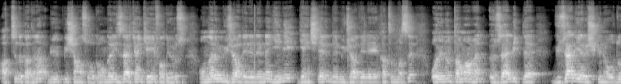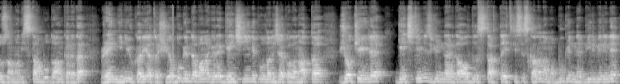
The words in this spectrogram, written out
atçılık adına büyük bir şans oldu. Onları izlerken keyif alıyoruz. Onların mücadelelerine yeni gençlerin de mücadeleye katılması oyunun tamamen özellikle güzel yarış günü olduğu zaman İstanbul'da, Ankara'da rengini yukarıya taşıyor. Bugün de bana göre gençliğini kullanacak olan hatta jockey ile geçtiğimiz günlerde aldığı startta etkisiz kalan ama bugünle birbirini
